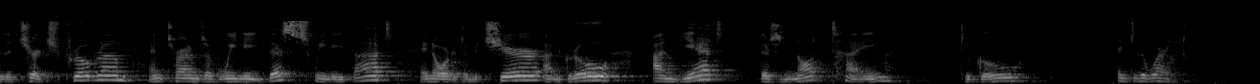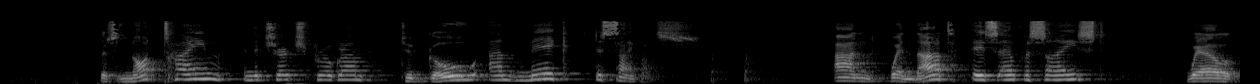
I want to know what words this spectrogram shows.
to the church program in terms of we need this, we need that in order to mature and grow, and yet there's not time to go into the world. There's not time in the church program to go and make disciples. And when that is emphasized, well,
